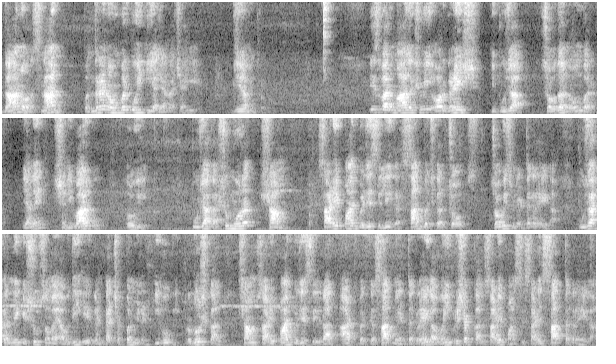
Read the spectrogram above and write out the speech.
दान और स्नान पंद्रह नवंबर को ही किया जाना चाहिए। जी हाँ मित्रों। इस बार महालक्ष्मी और गणेश की पूजा चौदह नवंबर, यानी शनिवार को होगी। पूजा का शुभ मुहूर्त शाम साढ़े पाँच बजे से लेकर सात बजकर चौबीस मिनट तक रहेगा। पूजा करने की शुभ समय अवधि एक घंटा छप्पन मिनट की होगी। प्रदोष काल शाम साढ़े पाँच बजे से रात आठ बजकर सात मिनट तक रहेगा। वहीं वृषभ काल साढ़े पाँच से साढ़े सात तक रहेगा।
